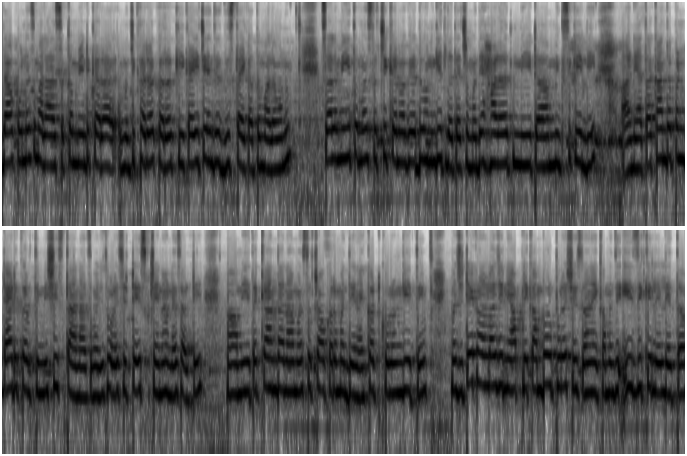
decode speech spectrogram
दाखवूनच मला असं कमेंट करा म्हणजे खरं खरं की काही चेंजेस दिसत आहे का तुम्हाला म्हणून? चला मी इथं मस्त चिकन वगैरे धुवून घेतलं त्याच्यामध्ये हळद मीठ मिक्स केली. आणि आता कांदा पण ॲड करते मी शिजतानाच म्हणजे थोडेसे टेस्ट चेंज होण्यासाठी. मी इथं कांदा ना मस्त चॉकरमध्ये ना कट करून घेते. म्हणजे टेक्नॉलॉजीने आपले काम भरपूर असे नाही का म्हणजे इझी केलेले तर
